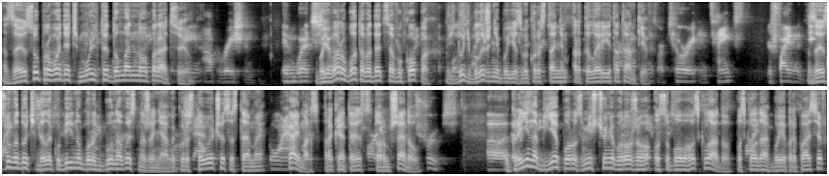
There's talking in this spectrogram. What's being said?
ЗСУ проводять мультидоменну операцію. Бойова робота ведеться в окопах, йдуть ближні бої з використанням артилерії та танків. ЗСУ ведуть далекобійну боротьбу на виснаження, використовуючи системи Хаймарс, ракети Storm Shadow. Україна б'є по розміщенню ворожого особового складу, по складах боєприпасів,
